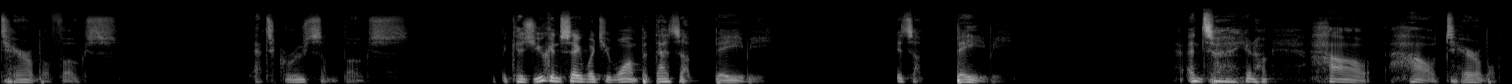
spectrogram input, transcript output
Terrible, folks. That's gruesome, folks. Because you can say what you want, but that's a baby. It's a baby. And, you know, how how terrible.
